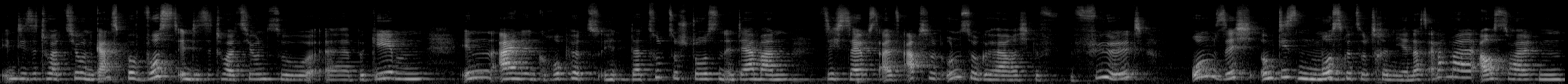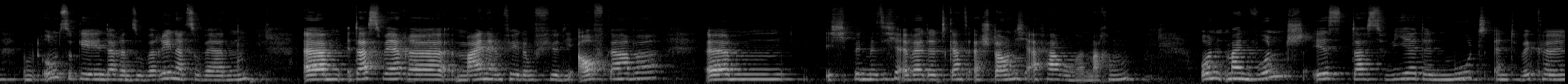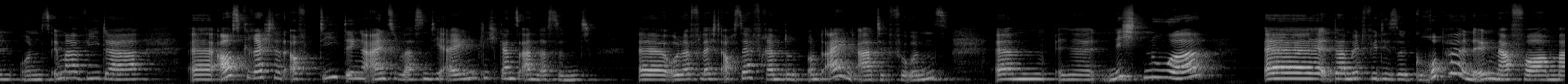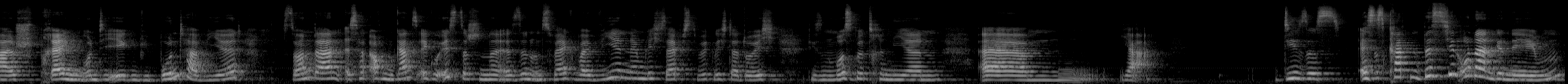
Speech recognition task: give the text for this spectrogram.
in die Situation, ganz bewusst in die Situation zu äh, begeben, in eine Gruppe zu, dazu zu stoßen, in der man sich selbst als absolut unzugehörig fühlt, um sich, um diesen Muskel zu trainieren, das einfach mal auszuhalten, damit umzugehen, darin souveräner zu werden. Ähm, das wäre meine Empfehlung für die Aufgabe. Ähm, ich bin mir sicher, ihr werdet ganz erstaunliche Erfahrungen machen. Und mein Wunsch ist, dass wir den Mut entwickeln, uns immer wieder äh, ausgerechnet auf die Dinge einzulassen, die eigentlich ganz anders sind äh, oder vielleicht auch sehr fremd und, und eigenartig für uns. Ähm, äh, nicht nur, äh, damit wir diese Gruppe in irgendeiner Form mal sprengen und die irgendwie bunter wird, sondern es hat auch einen ganz egoistischen äh, Sinn und Zweck, weil wir nämlich selbst wirklich dadurch diesen Muskel trainieren, ähm, ja, dieses, es ist gerade ein bisschen unangenehm,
